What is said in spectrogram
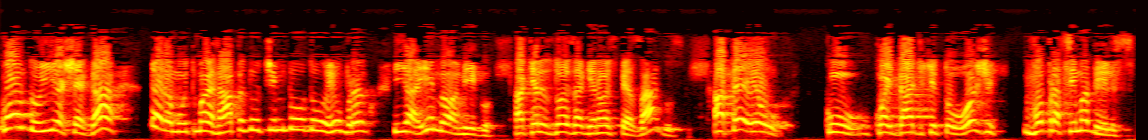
quando ia chegar, era muito mais rápido o time do, do Rio Branco. E aí, meu amigo, aqueles dois zagueirões pesados, até eu, com, com a idade que estou hoje, vou para cima deles.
